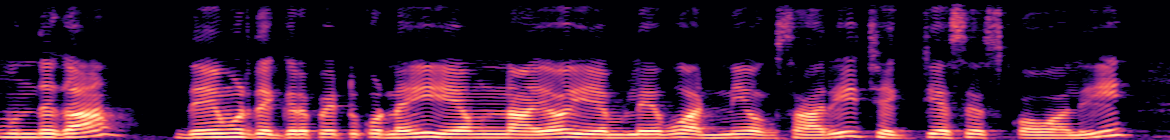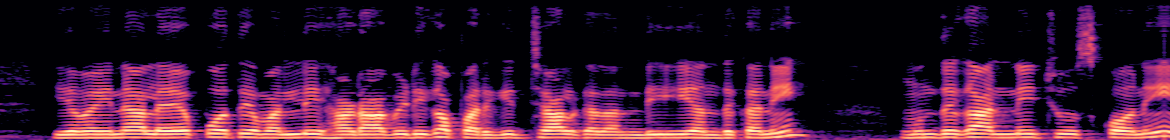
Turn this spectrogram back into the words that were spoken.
ముందుగా దేవుడి దగ్గర పెట్టుకున్నవి ఏమున్నాయో ఏం లేవు అన్నీ ఒకసారి చెక్ చేసేసుకోవాలి. ఏమైనా లేకపోతే మళ్ళీ హడావిడిగా పరిగించాలి కదండి. అందుకని ముందుగా అన్నీ చూసుకొని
